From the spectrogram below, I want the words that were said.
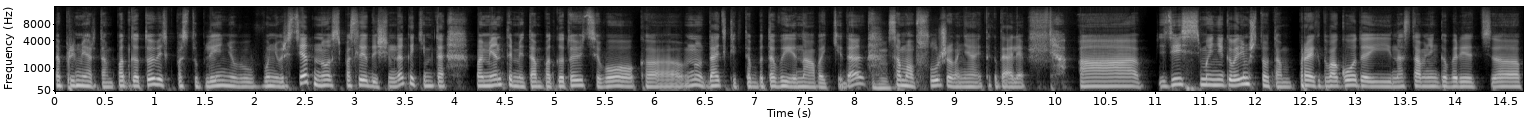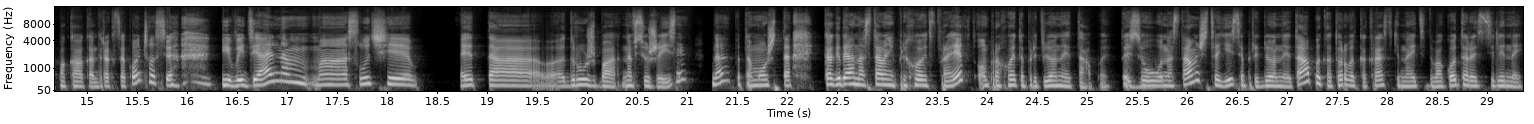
например, там, подготовить к поступлению в университет, но с последующими да, какими-то моментами там, подготовить его, к, ну, дать какие-то бытовые навыки, да, Мгм. самообслуживания и так далее. А здесь мы не говорим, что там проект два года, и наставник говорит, э, пока контракт закончился. И в идеальном э, случае это э, дружба на всю жизнь, да, потому что когда наставник приходит в проект, он проходит определенные этапы. То есть Мгм. у наставничества есть определенные этапы, которые вот как раз-таки на эти два года разделены.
